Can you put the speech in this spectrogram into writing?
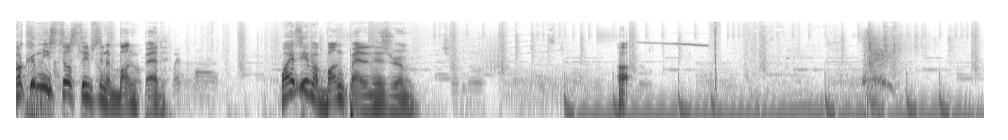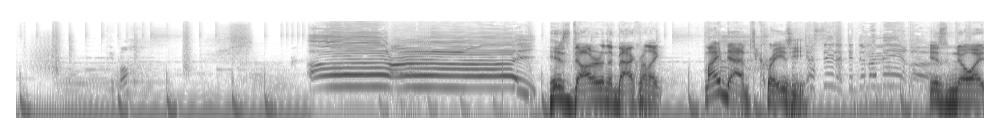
How come he still sleeps in a bunk bed? Why does he have a bunk bed in his room? Oh. His daughter in the background, like, my dad's crazy. He has no,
